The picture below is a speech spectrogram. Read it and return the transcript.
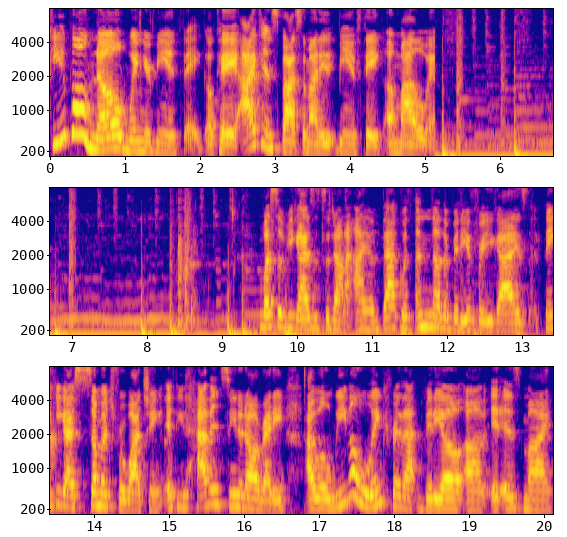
People know when you're being fake, okay? I can spot somebody being fake a mile away. What's up you guys, it's Adana. I am back with another video for you guys. Thank you guys so much for watching. If you haven't seen it already, I will leave a link for that video. Um, it is my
